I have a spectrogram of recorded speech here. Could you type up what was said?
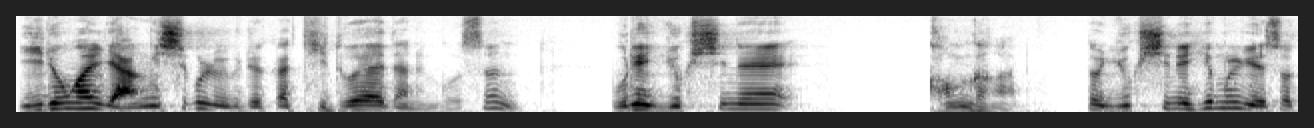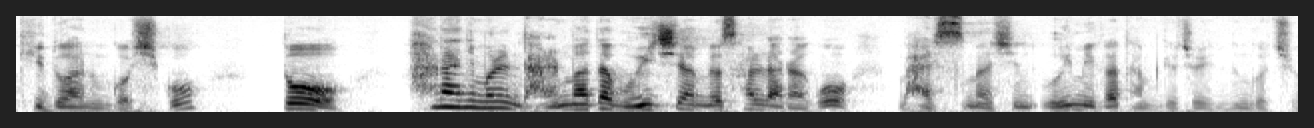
일용할 양식을 우리가 기도해야 되는 것은 우리의 육신의 건강함, 또 육신의 힘을 위해서 기도하는 것이고 또 하나님을 날마다 의지하며 살라라고 말씀하신 의미가 담겨져 있는 거죠.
